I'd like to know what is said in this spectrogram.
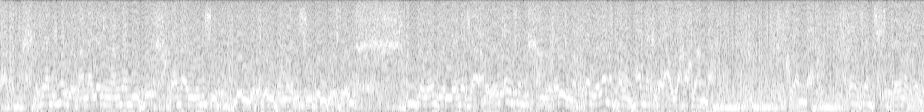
Bak, mesela biz ne diyoruz? Ameller imandan değildir onlar bize bir sürü delil getiriyor biz onlara bir sürü delil getiriyoruz biz de onların delillerine cevap veriyoruz. En son tıkandıkları bir nokta diyorlar ki tamam her ne kadar Allah Kur'an'da Kur'an'da. En son çıktıkları nokta bu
